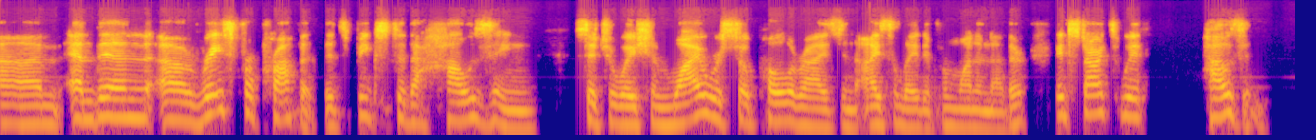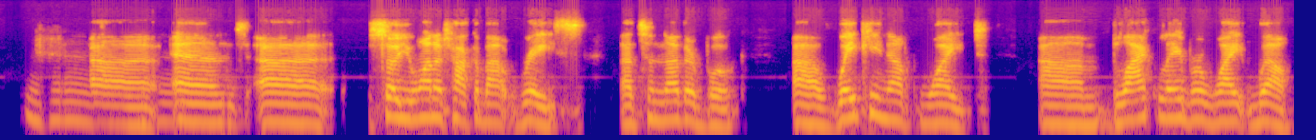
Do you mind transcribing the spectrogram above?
um, and then uh, race for profit that speaks to the housing situation, why we're so polarized and isolated from one another, it starts with housing. Mm-hmm. Uh, mm-hmm. And uh, so you want to talk about race. That's another book. Uh, Waking Up White, um, Black Labor, White Wealth.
